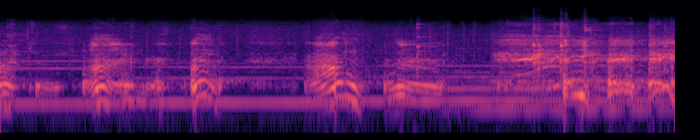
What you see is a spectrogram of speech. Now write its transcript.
fucking fine. I'm good. Very.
